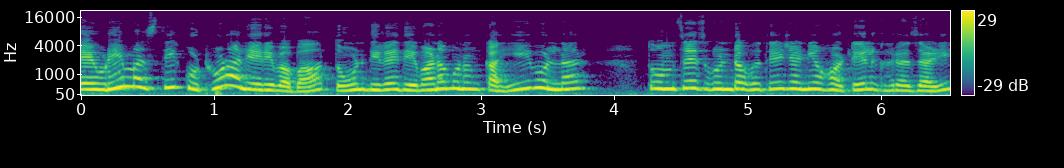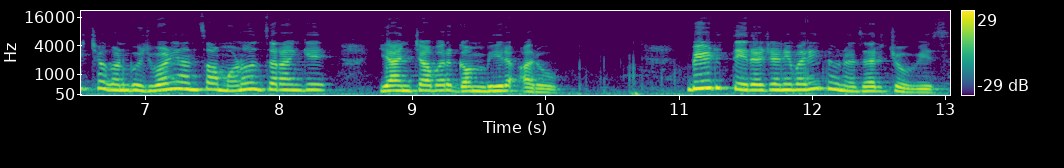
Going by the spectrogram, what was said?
एवढी मस्ती कुठून आली रे बाबा? तोंड दिले देवानं म्हणून काहीही बोलणार? तुमचेच गुंड होते ज्यांनी हॉटेल घरजाळी छगन भुजबळ यांचा मनोज जरांगे यांच्यावर गंभीर आरोप. बीड तेरा जानेवारी दोन हजार चोवीस.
